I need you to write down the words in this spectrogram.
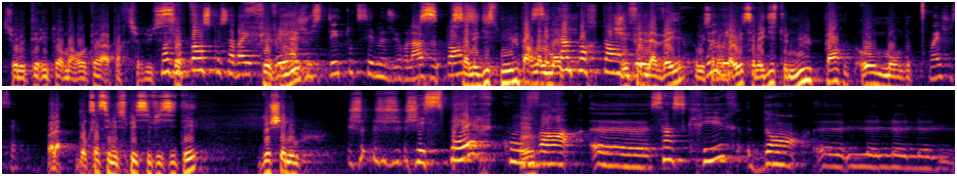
sur le territoire marocain à partir du Moi, je 7 pense que ça va être février. réajusté, toutes ces mesures-là. Je Ça- pense. Ça n'existe nulle part dans le c'est monde. important J'ai fait de- la veille, oui, ça, Oui, m'a oui. paru, ça n'existe nulle part au monde. Oui, je sais. Voilà, donc ça c'est une spécificité de chez nous. Je- je- J'espère qu'on Hein? va euh, s'inscrire dans euh, le, le- le-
